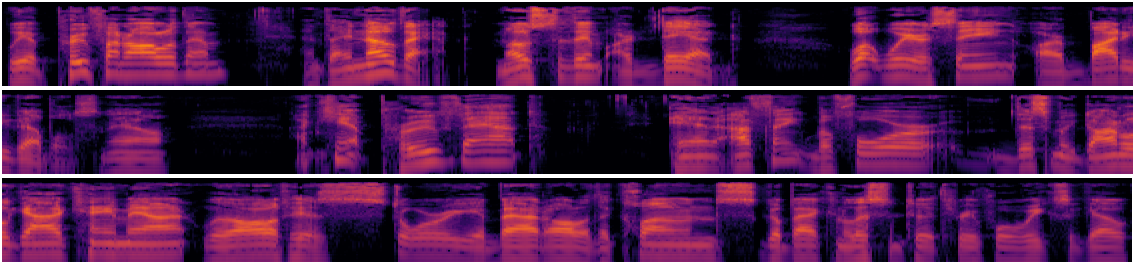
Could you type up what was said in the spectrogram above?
We have proof on all of them, and they know that. Most of them are dead. What we are seeing are body doubles. Now, I can't prove that. And I think before this McDonald guy came out with all of his story about all of the clones, go back and listen to it three or four weeks ago.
